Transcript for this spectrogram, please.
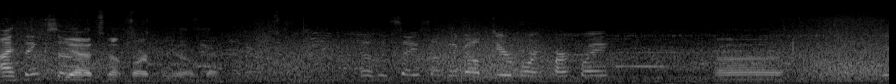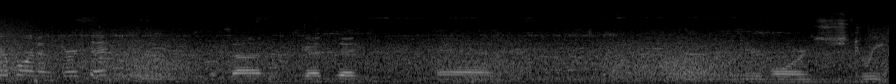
I think so. Yeah, it's not far from you. Okay. Does it say something about Dearborn Parkway, Uh, Dearborn and Goethe? it's on Good Day and Dearborn Street.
